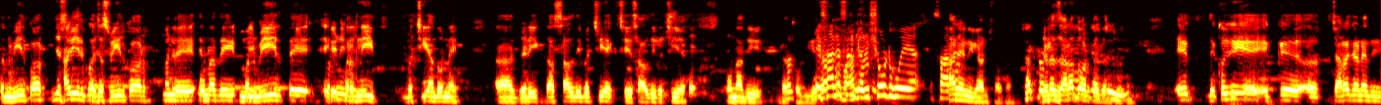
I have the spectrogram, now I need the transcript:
ਤਨਵੀਰ ਕੌਰ। ਜਸਵੀਰ ਕੌਰ। ਜਸਵੀਰ ਕੌਰ ਮਨਵੀਰ ਤੇ ਉਹਨਾਂ ਦੀ ਮਨਵੀਰ ਤੇ ਇੱਕ ਪਰਨੀਤ। ਬੱਚੀਆਂ ਦੋਨੇ। ਅਹ ਜਿਹੜੀ ਇੱਕ 10 ਸਾਲ ਦੀ ਬੱਚੀ ਹੈ ਇੱਕ 6 ਸਾਲ ਦੀ ਬੱਚੀ ਹੈ ਉਹਨਾਂ ਦੀ ਡੈਥ ਹੋ ਗਈ ਇਹ ਹੈ ਸਾਰੇ ਸਰ ਗਨ ਸ਼ਾਟ ਹੋਏ ਆ ਸਾਰੇ? ਨਹੀਂ ਨਹੀਂ ਗਨ ਸ਼ਾਟ ਜਿਹੜਾ ਜ਼ਾਰਾ ਤੌਰ ਤੇ gun shot ਹੈ। ਇਹ ਦੇਖੋ ਜੀ ਇਹ ਇੱਕ ਚਾਰਾਂ ਜਣਿਆਂ ਦੀ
